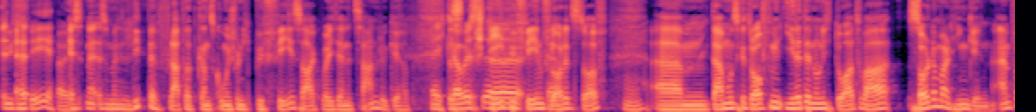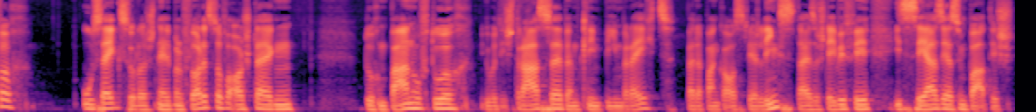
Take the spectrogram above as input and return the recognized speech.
Buffet halt. Es, also meine Lippe flattert ganz komisch, wenn ich Buffet sage, weil ich eine Zahnlücke habe. Ja, ich das glaube, es, Stehbuffet äh, in ja. Floridsdorf. Ähm, da haben wir uns getroffen. Jeder, der noch nicht dort war, sollte mal hingehen. Einfach U6 oder schnell beim Floridsdorf aussteigen, durch den Bahnhof durch, über die Straße, beim Clean Beam rechts, bei der Bank Austria links. Da ist ein Stehbuffet. Ist sehr, sehr sympathisch.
